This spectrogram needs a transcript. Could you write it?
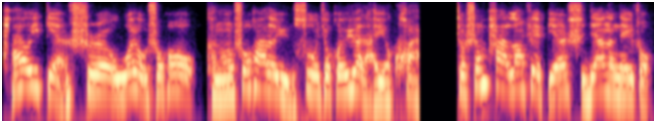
还有一点是我有时候可能说话的语速就会越来越快，就生怕浪费别人时间的那种。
